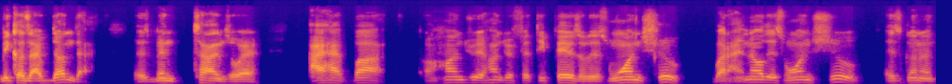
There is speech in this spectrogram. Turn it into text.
Because I've done that. There's been times where I have bought 100, 150 pairs of this one shoe, but I know this one shoe is gonna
